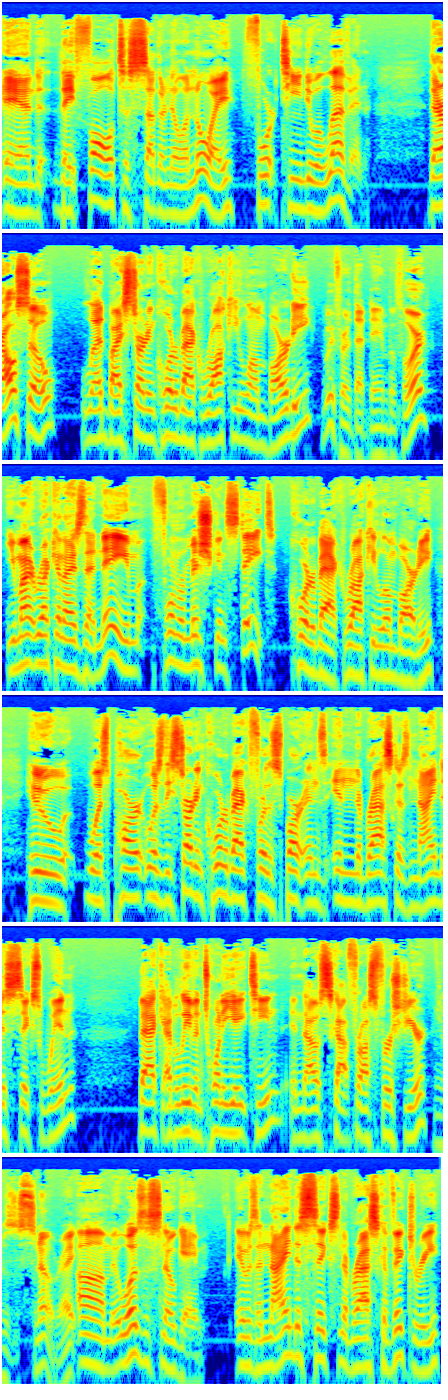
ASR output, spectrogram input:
and they fall to Southern Illinois 14 to 11. They're also led by starting quarterback Rocky Lombardi, We've heard that name before. you might recognize that name, former Michigan State quarterback Rocky Lombardi, who was part was the starting quarterback for the Spartans in Nebraska's 9 to 6 win back I believe in 2018 and that was Scott Frost's first year. It was the snow, right? Um it was a snow game. It was a 9 to 6 Nebraska victory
